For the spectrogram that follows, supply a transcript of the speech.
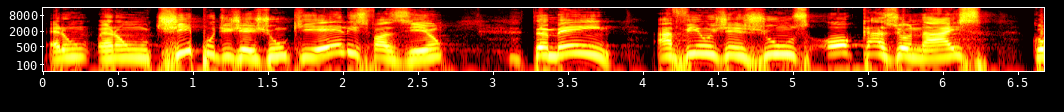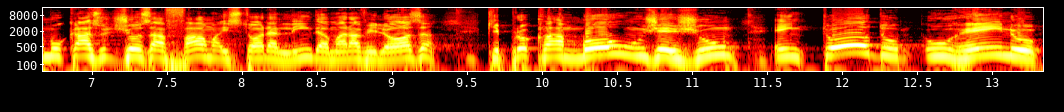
Era um, era um tipo de jejum que eles faziam. Também haviam jejuns ocasionais como o caso de Josafá, uma história linda, maravilhosa, que proclamou um jejum em todo o reino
